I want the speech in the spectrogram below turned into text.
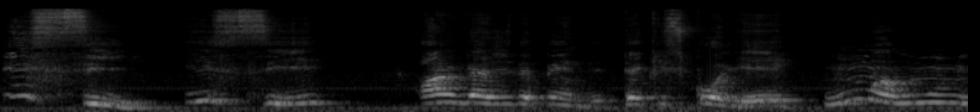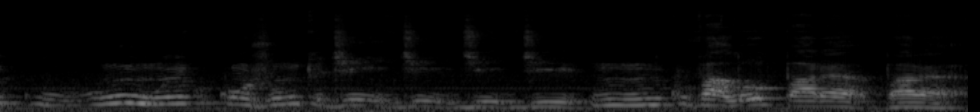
E se, e se, ao invés de depender, ter que escolher uma único, um único conjunto de, de, de, de um único valor para, para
